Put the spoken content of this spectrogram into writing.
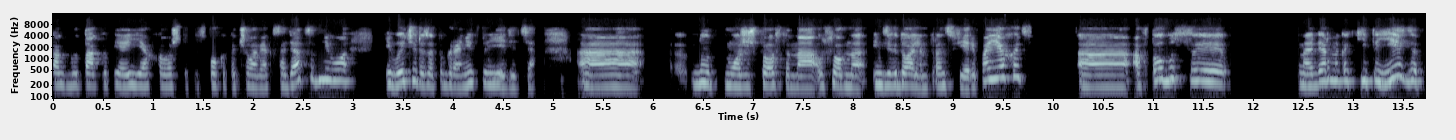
как бы так вот я ехала, что сколько-то человек садятся в него, и вы через эту границу едете. А, ну, можешь просто на условно индивидуальном трансфере поехать. А, автобусы, наверное, какие-то ездят.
